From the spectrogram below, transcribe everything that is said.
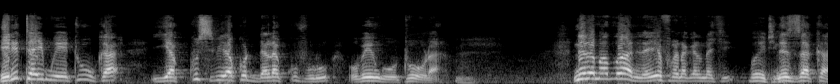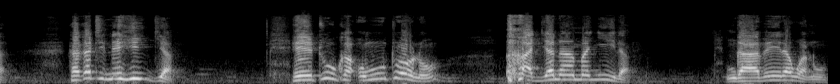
Eri tayimu etuuka yakusibirako ddala kufulu obe ngaotoola ne ramadaani naye efaanagana naki ne zaka. Kakati ne hijja etuuka omuntu ono ajja n'amanyiira ng'abeera wano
